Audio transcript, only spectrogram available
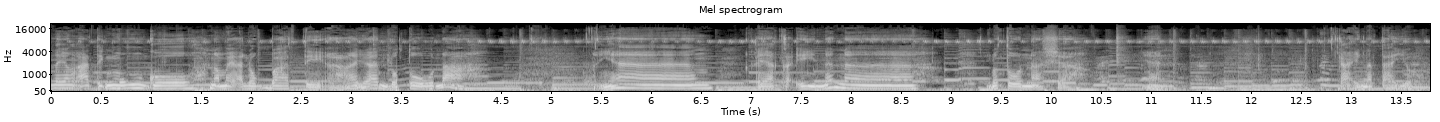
na yung ating munggo na may alogbate. Ayan, luto na. Ayan. Kaya kainan na. Luto na siya. Ayan. Kain na tayo.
